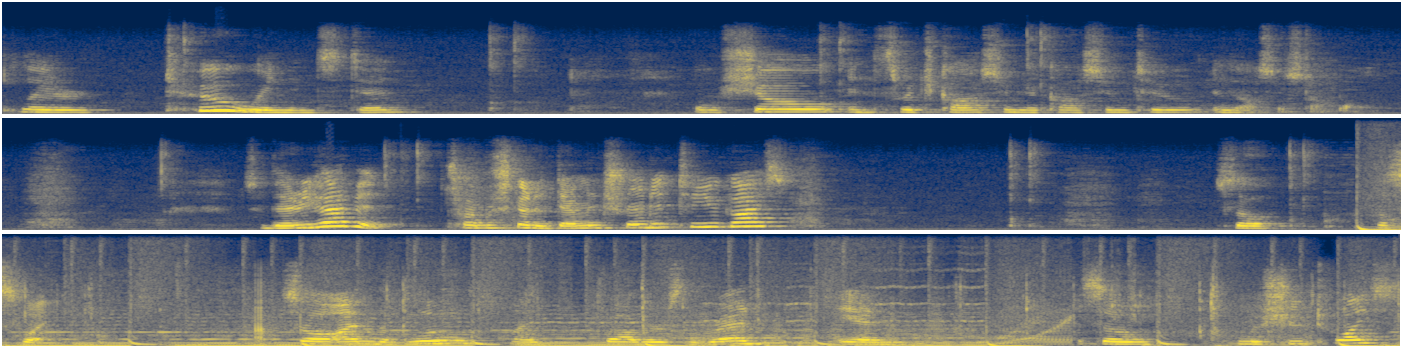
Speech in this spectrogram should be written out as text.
Player two win instead. Will show and switch costume to costume two and also stop all. So there you have it. So I'm just gonna demonstrate it to you guys. So let's play. So I'm the blue, my father's the red, and so I'm gonna shoot twice.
